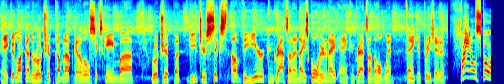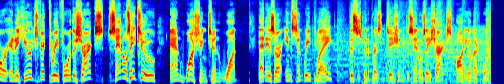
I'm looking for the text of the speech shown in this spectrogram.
hey, good luck on the road trip coming up. Got a little six game uh, road trip, but get your sixth of the year. Congrats on a nice goal here tonight, and congrats on the home win. Thank you. Appreciate it. Final score in a huge victory for the Sharks San Jose 2 and Washington 1. That is our instant replay. This has been a presentation of the San Jose Sharks Audio Network.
